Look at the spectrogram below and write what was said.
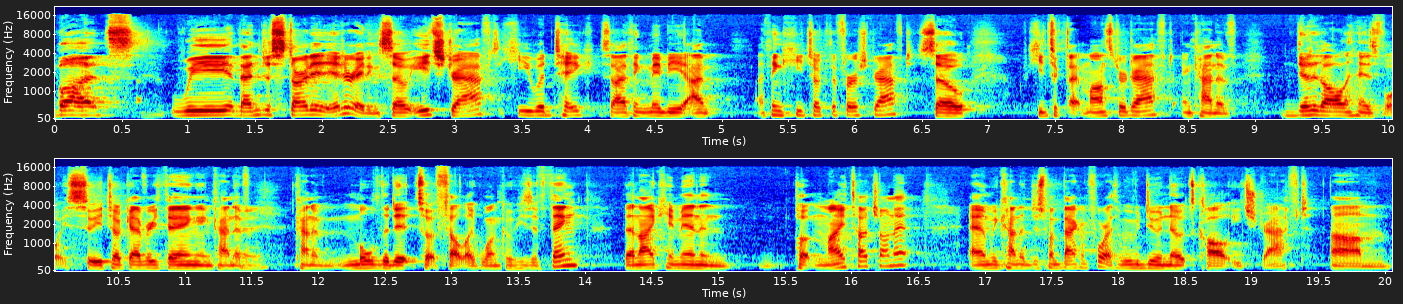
but we then just started iterating. So each draft he would take. So I think maybe I I think he took the first draft. So he took that monster draft and kind of did it all in his voice. So he took everything and kind of Okay. kind of molded it so it felt like one cohesive thing. Then I came in and put my touch on it, and we kind of just went back and forth. We would do a notes call each draft. Um,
